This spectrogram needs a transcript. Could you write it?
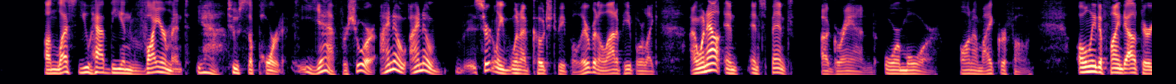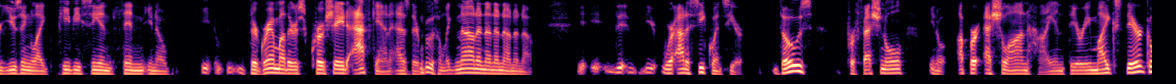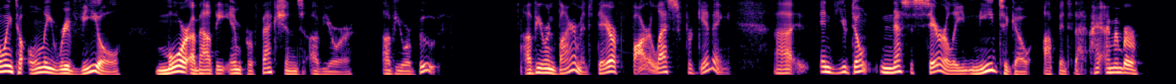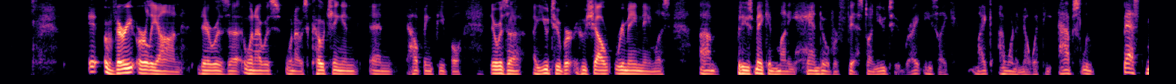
unless you have the environment yeah to support it. Yeah, for sure. I know. I know. Certainly, when I've coached people, there have been a lot of people who are like, I went out and and spent a grand or more on a microphone, only to find out they're using like PVC and thin, you know, their grandmother's crocheted Afghan as their booth. I'm like, no, no, no, no, no, no, no. We're out of sequence here. Those professional, you know, upper echelon, high end theory mics, they're going to only reveal more about the imperfections of your of your booth, of your environment. They are far less forgiving. Uh, and you don't necessarily need to go up into that. I, I remember it, very early on there was a, when I was when I was coaching and and helping people. There was a, a YouTuber who shall remain nameless, um, but he was making money hand over fist on YouTube. Right? he's like, Mike, I want to know what the absolute best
